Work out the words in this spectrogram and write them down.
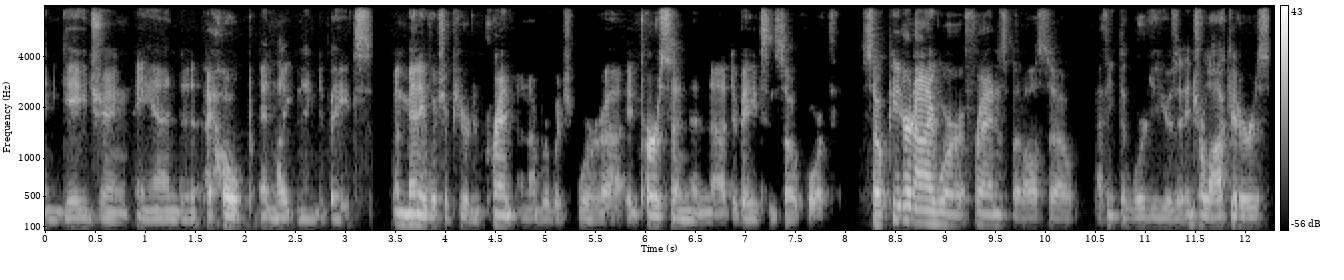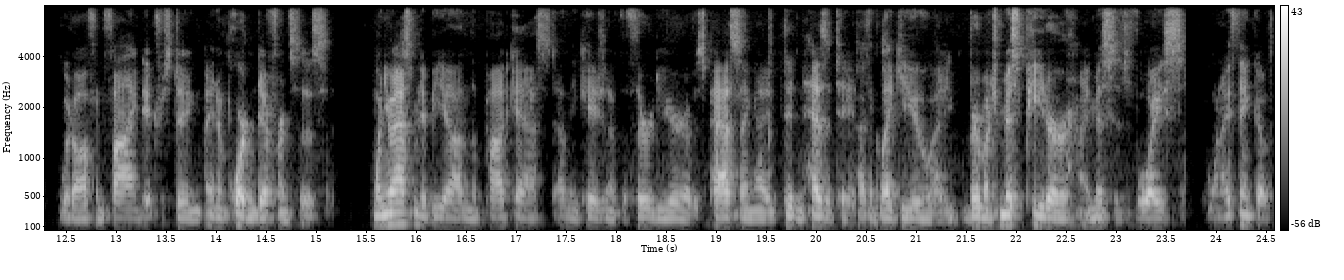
engaging and, I hope, enlightening debates many of which appeared in print, a number of which were uh, in person and uh, debates and so forth. So Peter and I were friends, but also I think the word you use, interlocutors, would often find interesting and important differences. When you asked me to be on the podcast on the occasion of the third year of his passing, I didn't hesitate. I think, like you, I very much miss Peter. I miss his voice. When I think of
